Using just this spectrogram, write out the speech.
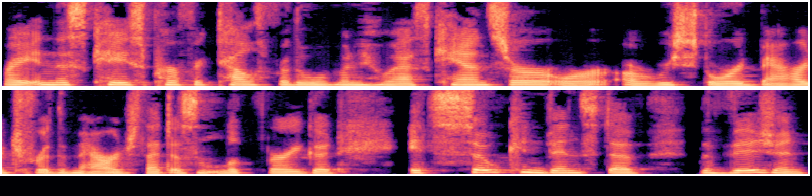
right? In this case perfect health for the woman who has cancer or a restored marriage for the marriage that doesn't look very good. It's so convinced of the vision.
